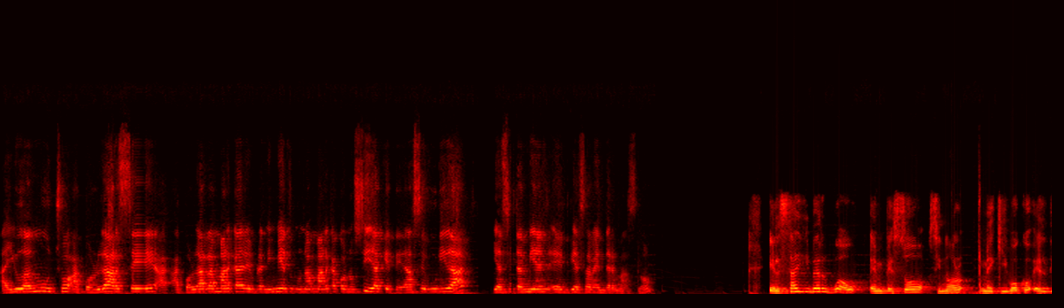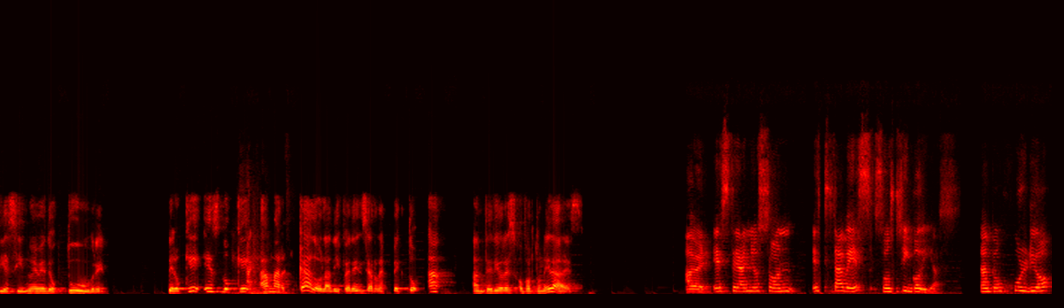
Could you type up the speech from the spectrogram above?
ayudan mucho a colgarse, a, a, colgar la marca del emprendimiento en una marca conocida que te da seguridad y así también empieza a vender más, ¿no? El Cyber Wow empezó, si no me equivoco, el 19 de octubre. Pero ¿qué es lo que ha marcado la diferencia respecto a anteriores oportunidades? A ver, este año son, esta vez son cinco días. Tanto en julio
